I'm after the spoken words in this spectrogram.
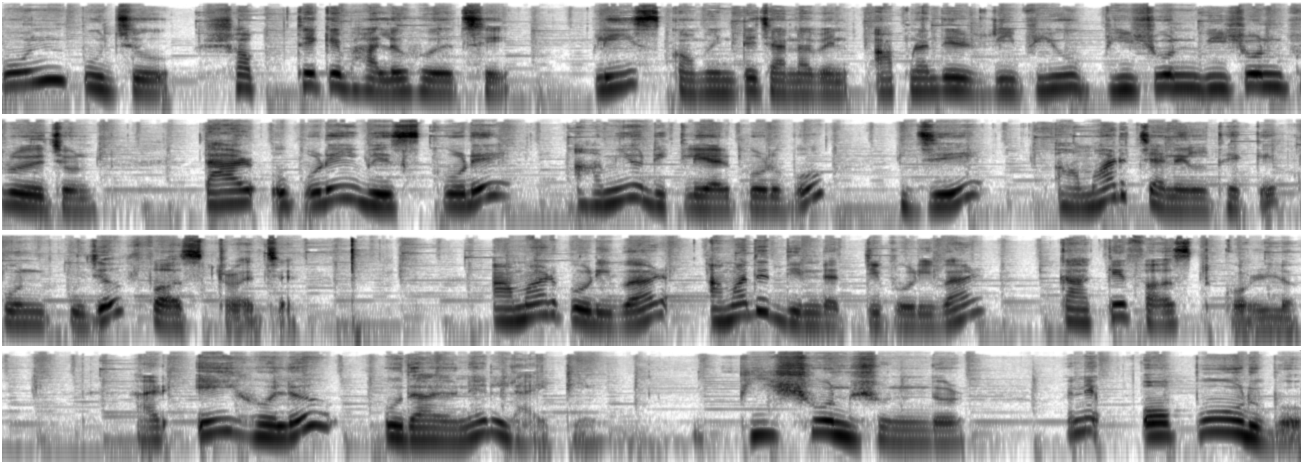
কোন পুজো সব থেকে ভালো হয়েছে? প্লিজ কমেন্টে জানাবেন। আপনাদের রিভিউ ভীষণ ভীষণ প্রয়োজন। তার উপরেই বেস করে আমিও ডিক্লেয়ার করব যে আমার চ্যানেল থেকে কোন পুজো ফার্স্ট হয়েছে আমার পরিবার, আমাদের দিনরাত্রি পরিবার কাকে ফার্স্ট করল? আর এই হলো উদয়নের লাইটিং ভীষণ সুন্দর মানে অপূর্ব।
